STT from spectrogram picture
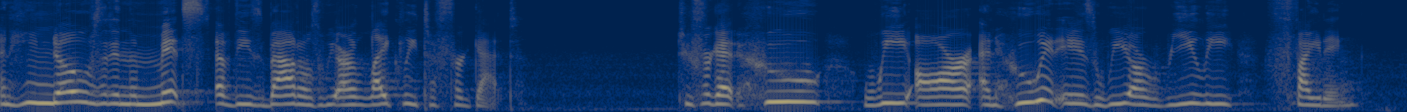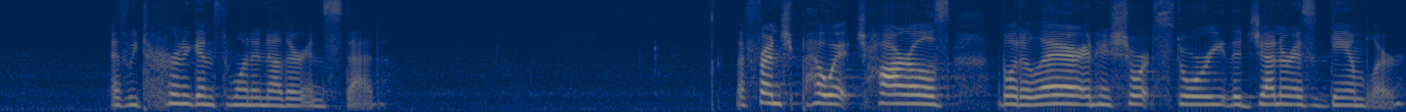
And he knows that in the midst of these battles, we are likely to forget. to forget who we are and who it is we are really fighting as we turn against one another instead. The French poet Charles Baudelaire, in his short story, The Generous Gambler,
